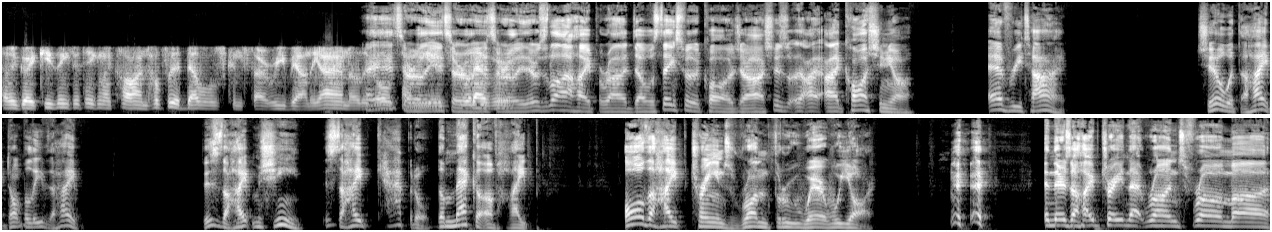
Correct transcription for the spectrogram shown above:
That'd be great. Keith, thanks for taking my call, and hopefully the Devils can start rebounding. I don't know. The Hey, it's early. It's early. Whatever. It's early. There was a lot of hype around the Devils. Thanks for the call, Josh. There's- I, I caution y'all every time. Chill with the hype. Don't believe the hype. This is the hype machine. This is the hype capital, the mecca of hype. All the hype trains run through where we are. and there's a hype train that runs from uh,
